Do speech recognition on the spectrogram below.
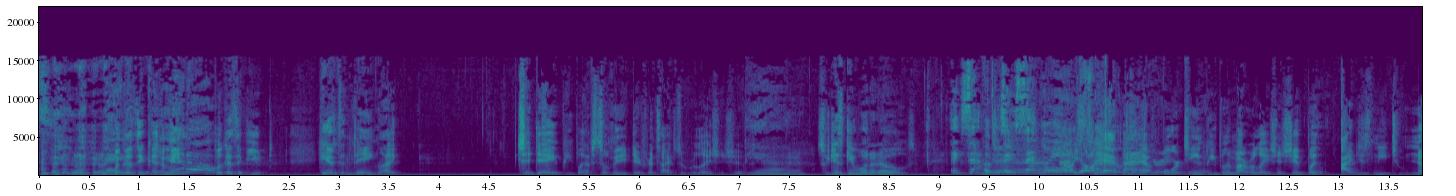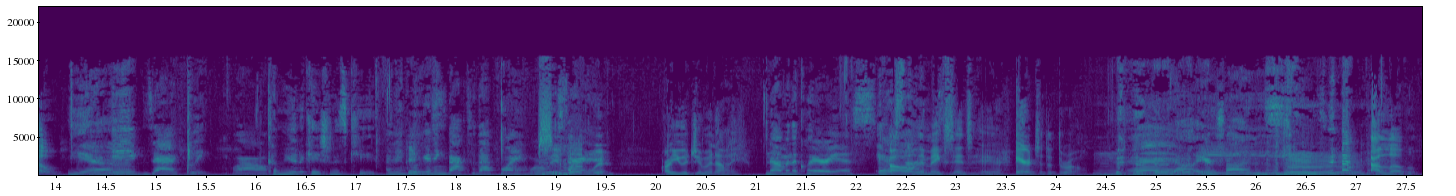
because it could, I You mean, know. because if you, here's the thing, like today, people have so many different types of relationships. Yeah. Mm-hmm. So just get one of those. Exactly. Just Stay single. Oh, y'all true. happy to have agree. 14 people in my relationship, but I just need to know. Yeah. Exactly. Wow. Communication is key. I think we're getting back to that point where See we started. we're. Are you a Gemini? no, I'm an Aquarius. Air Oh, signs. that makes sense. Heir, heir to the throne. Mm. Y'all air signs. Mm. I love them.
